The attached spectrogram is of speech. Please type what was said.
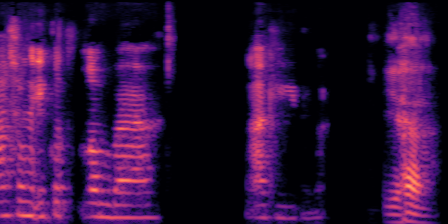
langsung ikut lomba lagi gitu Kak? Ya,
